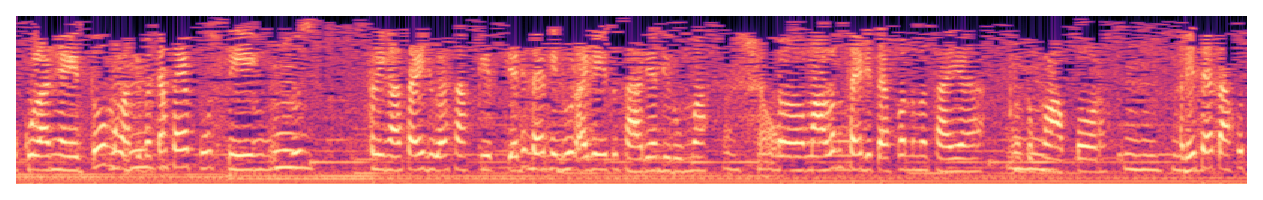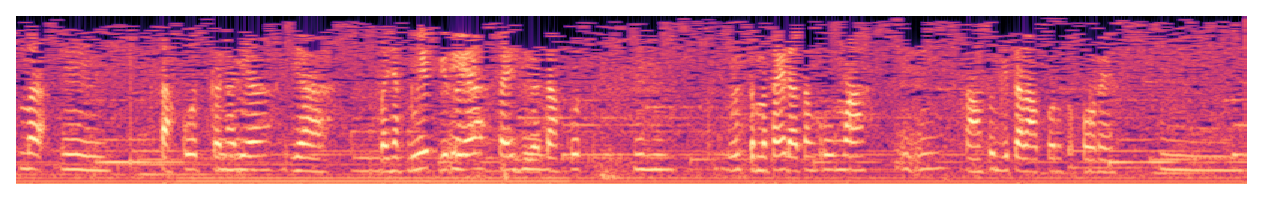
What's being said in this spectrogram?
pukulannya itu mengakibatkan saya pusing. Mhm. Terus telinga saya juga sakit. Jadi saya tidur aja itu seharian di rumah. Eh, malam saya ditelepon teman saya untuk melapor. Tadi saya takut mbak, Hmm. takut karena dia ya banyak duit gitu Iya. ya. Saya juga takut. Terus teman saya datang ke rumah, langsung kita lapor ke Polres. Hmm.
